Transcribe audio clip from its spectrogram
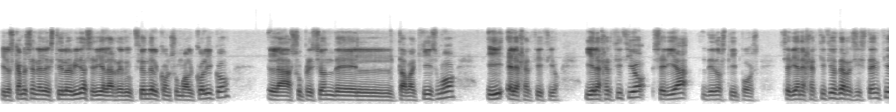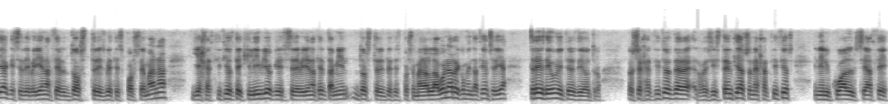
Y los cambios en el estilo de vida sería la reducción del consumo alcohólico, la supresión del tabaquismo y el ejercicio. Y el ejercicio sería de dos tipos. Serían ejercicios de resistencia que se deberían hacer dos, tres veces por semana y ejercicios de equilibrio que se deberían hacer también dos, tres veces por semana. La buena recomendación sería tres de uno y tres de otro. Los ejercicios de resistencia son ejercicios en el cual se hace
